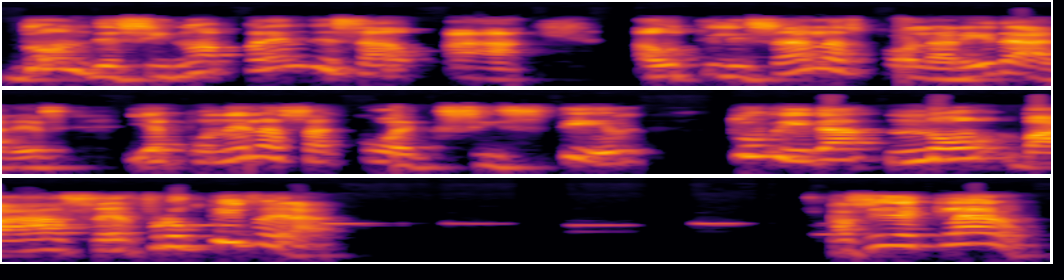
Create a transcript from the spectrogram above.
donde si no aprendes a, a, a utilizar las polaridades y a ponerlas a coexistir, tu vida no va a ser fructífera. Así de claro.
